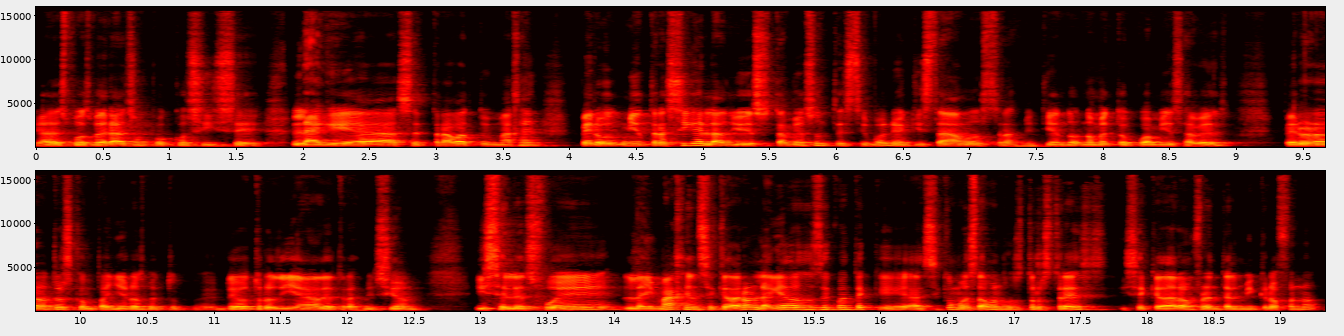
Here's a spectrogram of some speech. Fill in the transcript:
Ya después verás un poco si se laguea, se traba tu imagen, pero mientras sigue el audio, y eso también es un testimonio. Aquí estábamos transmitiendo, no me tocó a mí esa vez, pero eran otros compañeros de otro día de transmisión y se les fue la imagen, se quedaron lagueados. Haz cuenta que así como estábamos nosotros tres y se quedaron frente al micrófono,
